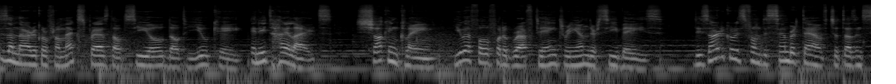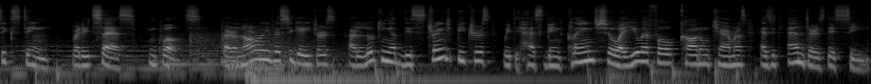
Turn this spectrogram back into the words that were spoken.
Is an article from express.co.uk and it highlights Shocking claim UFO photographed entering undersea base. This article is from December 10, 2016, where it says, in quotes, Paranormal investigators are looking at these strange pictures which has been claimed show a UFO caught on cameras as it enters the sea.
